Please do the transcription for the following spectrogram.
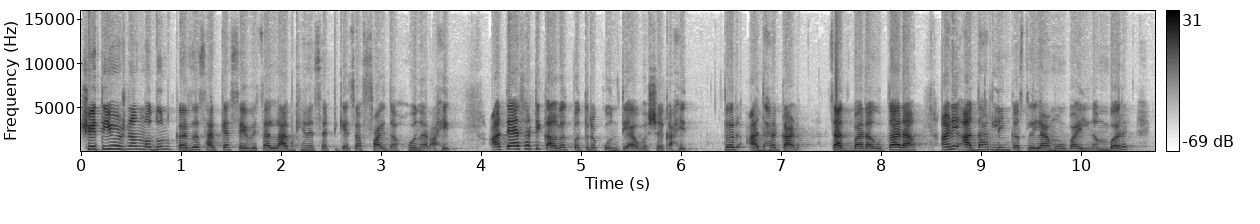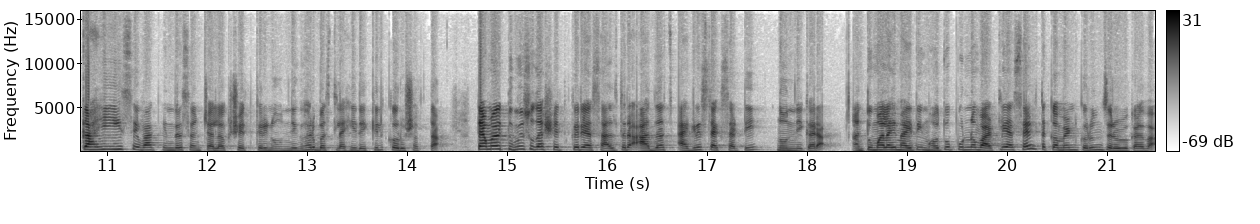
शेती योजनांमधून कर्जासारख्या सेवेचा लाभ घेण्यासाठी याचा फायदा होणार आहे. आता यासाठी कागदपत्र कोणती आवश्यक आहेत? तर आधार कार्ड सातबारा उतारा आणि आधार लिंक असलेला मोबाईल नंबर काही ई सेवा केंद्र संचालक शेतकरी नोंदणी घर बसल्याही देखील करू शकता. त्यामुळे तुम्ही सुद्धा शेतकरी असाल तर आजच ॲग्रिस्टॅकसाठी नोंदणी करा. आणि तुम्हाला ही माहिती महत्त्वपूर्ण वाटली असेल तर कमेंट करून जरूर कळवा.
